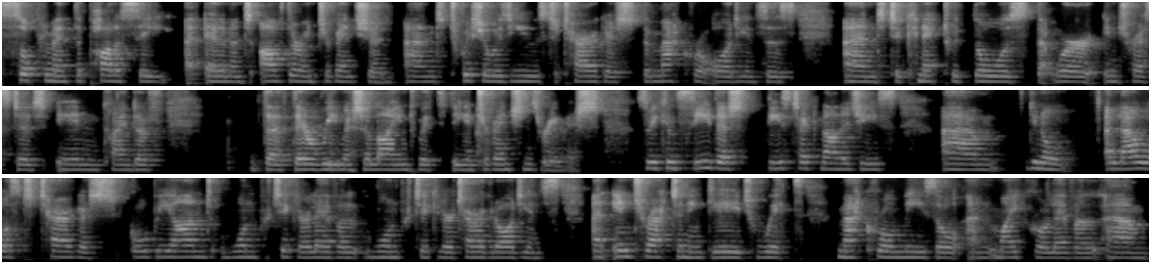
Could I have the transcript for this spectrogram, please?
supplement the policy uh, element of their intervention. And Twitter was used to target the macro audiences and to connect with those that were interested in kind of that their remit aligned with the interventions remit. So we can see that these technologies, um, you know, allow us to target, go beyond one particular level, one particular target audience, and interact and engage with macro, meso, and micro level um,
